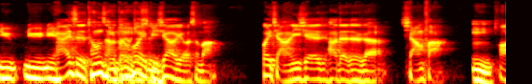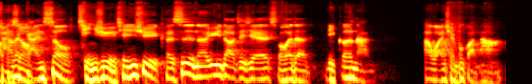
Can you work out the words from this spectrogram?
女女女孩子通常都会比较有什么，会讲一些她的这个想法，嗯，哦，他的感受、情绪、情绪。可是呢，遇到这些所谓的理科男，他完全不管他，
